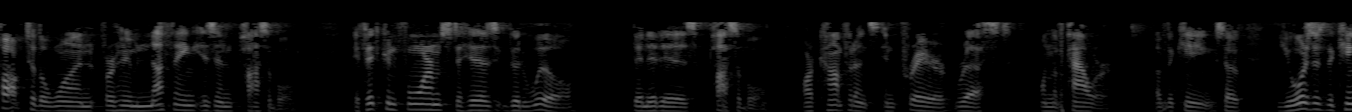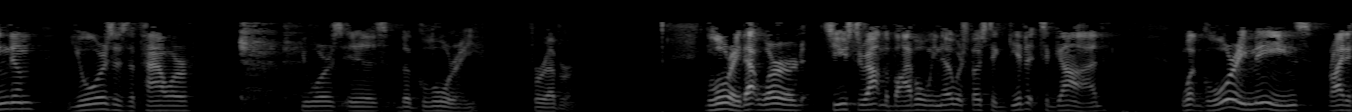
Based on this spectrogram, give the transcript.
talk to the one for whom nothing is impossible. If it conforms to his goodwill, then it is possible. Our confidence in prayer rests on the power of the King. So yours is the kingdom, yours is the power, yours is the glory forever. Glory, that word is used throughout the Bible. We know we're supposed to give it to God. What glory means, right,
